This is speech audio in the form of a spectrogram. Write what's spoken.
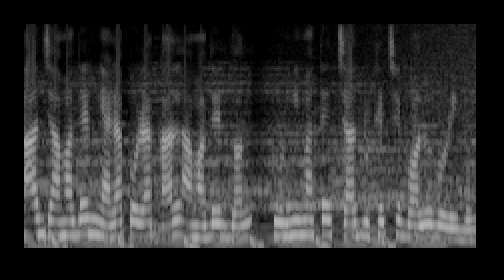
আজ আমাদের ন্যাড়া পোড়া কাল আমাদের দল। পূর্ণিমাতে চাঁদ উঠেছে বলো হরিবল।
